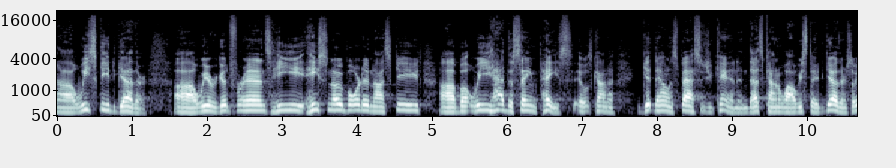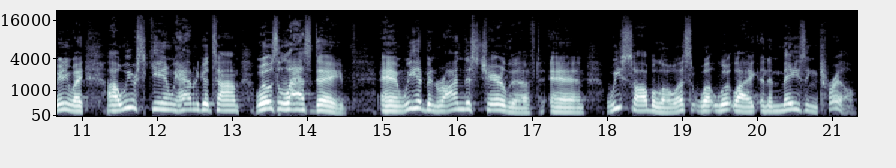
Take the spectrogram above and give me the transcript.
uh, we skied together. Uh, we were good friends. He, he snowboarded and I skied, uh, but we had the same pace. It was kind of get down as fast as you can, and that's kind of why we stayed together. So, anyway, uh, we were skiing, we were having a good time. Well, it was the last day, and we had been riding this chairlift, and we saw below us what looked like an amazing trail.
